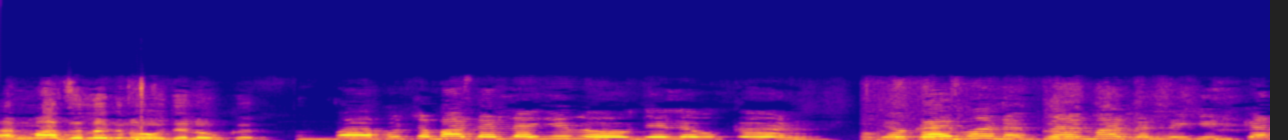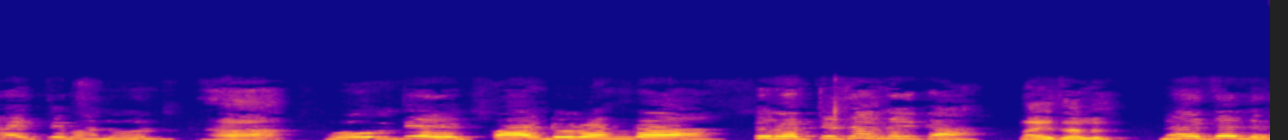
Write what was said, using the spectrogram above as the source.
आणि माझं लग्न होऊ दे लवकर. बाबूचं माझं लगीन होऊ दे लवकर. तो काय म्हणत नाही माझं लगीन करायचं म्हणून. हा? होऊ दे पांडुरंगा. सुरत झालंय का? नाही झालं. नाही झालं.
